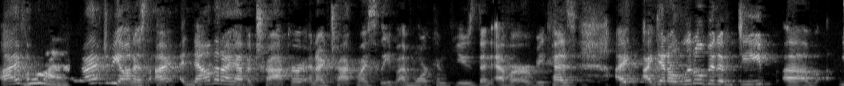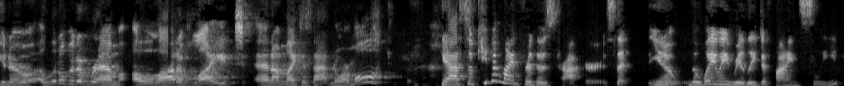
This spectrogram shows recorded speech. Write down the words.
I've yeah. I have to be honest, I now that I have a tracker and I track my sleep, I'm more confused than ever because I, I get a little bit of deep, um, you know, a little bit of REM, a lot of light, and I'm like, is that normal? Yeah, so keep in mind for those trackers that, you know, the way we really define sleep,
